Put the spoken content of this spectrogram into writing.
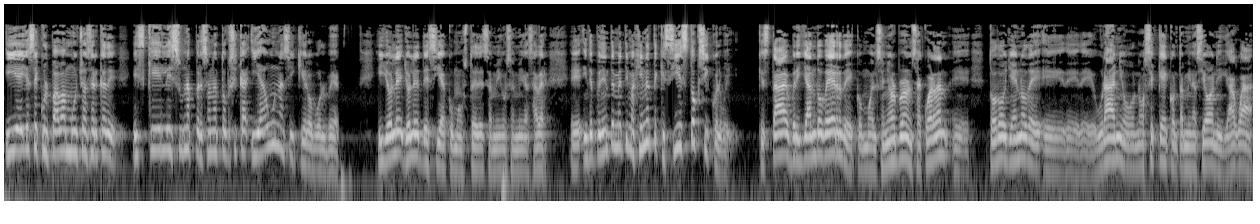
Y ella se culpaba mucho acerca de, es que él es una persona tóxica y aún así quiero volver. Y yo le, yo le decía como a ustedes, amigos y amigas, a ver, eh, independientemente, imagínate que sí es tóxico el güey, que está brillando verde, como el señor Burns, ¿se acuerdan? Eh, todo lleno de, eh, de, uranio o no sé qué, contaminación y agua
